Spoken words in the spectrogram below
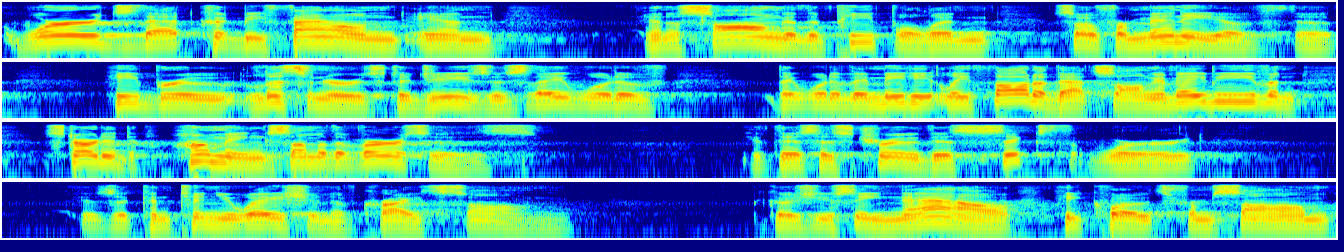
words that could be found in, in a song of the people. And so for many of the Hebrew listeners to Jesus, they would have, they would have immediately thought of that song and maybe even started humming some of the verses. If this is true, this sixth word is a continuation of Christ's song. Because you see, now he quotes from Psalm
